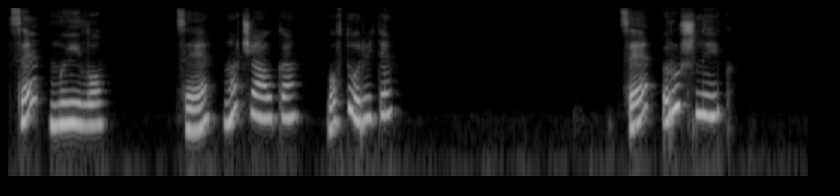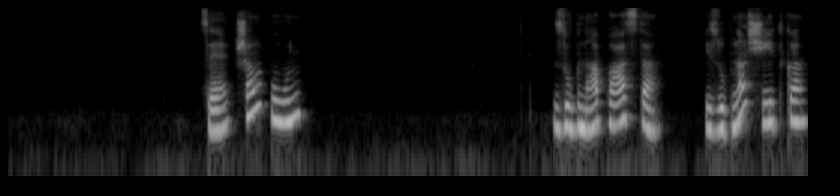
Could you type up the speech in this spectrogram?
Це мило. Це мочалка. Повторюйте. Це рушник. Це шампунь, зубна паста і зубна щітка,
